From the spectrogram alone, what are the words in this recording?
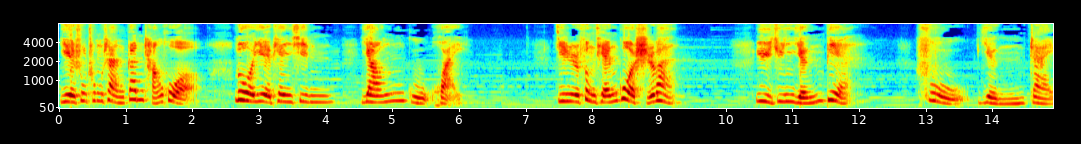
野树冲扇肝肠货，落叶添薪养骨怀。今日奉钱过十万，与君营店付营斋。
